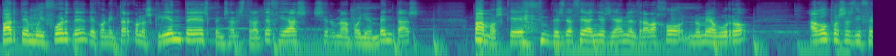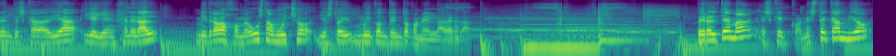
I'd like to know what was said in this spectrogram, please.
parte muy fuerte de conectar con los clientes, pensar estrategias, ser un apoyo en ventas. Vamos, que desde hace años ya en el trabajo no me aburro, hago cosas diferentes cada día y oye, en general mi trabajo me gusta mucho y estoy muy contento con él, la verdad. Pero el tema es que con este cambio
